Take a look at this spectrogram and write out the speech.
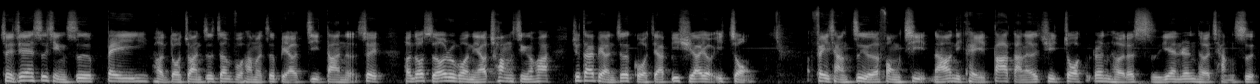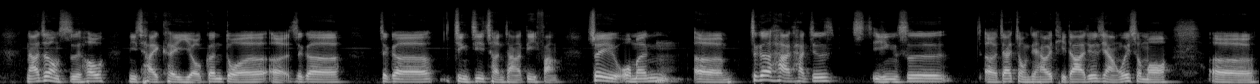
所以这件事情是被很多专制政府他们是比较忌惮的。所以很多时候，如果你要创新的话，就代表你这个国家必须要有一种。非常自由的风气，然后你可以大胆的去做任何的实验、任何尝试，然后这种时候你才可以有更多呃这个这个经济成长的地方。所以，我们呃这个它它就是已经是呃在中间还会提到，就是讲为什么呃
